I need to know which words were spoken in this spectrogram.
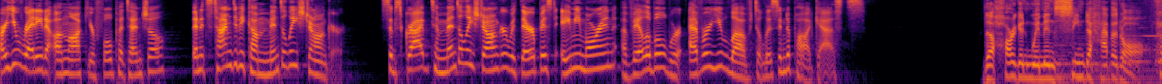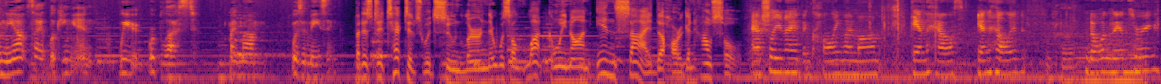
Are you ready to unlock your full potential? Then it's time to become mentally stronger. Subscribe to Mentally Stronger with therapist Amy Morin, available wherever you love to listen to podcasts. The Hargan women seem to have it all. From the outside looking in, we were blessed. My mom was amazing. But as detectives would soon learn, there was a lot going on inside the Hargan household. Ashley and I have been calling my mom and the house and Helen. Okay. No one's answering.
